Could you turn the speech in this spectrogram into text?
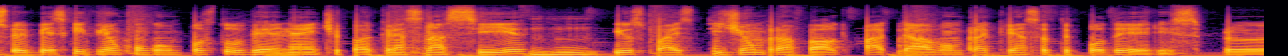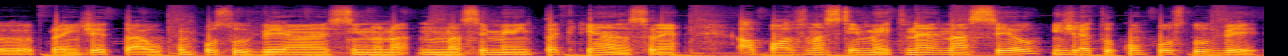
Os bebês que vinham com composto V, né? Tipo, a criança nascia uhum. e os pais pediam pra Val que pagavam pra criança ter poderes, pra, pra injetar o composto V assim no, no, nascimento da criança, né? Após o nascimento, né? Nasceu, injeta o composto V.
